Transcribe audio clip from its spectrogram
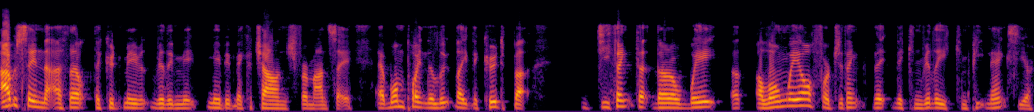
I was saying that I thought they could maybe really make, maybe make a challenge for Man City. At one point, they looked like they could, but do you think that they're a way a long way off, or do you think that they can really compete next year?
